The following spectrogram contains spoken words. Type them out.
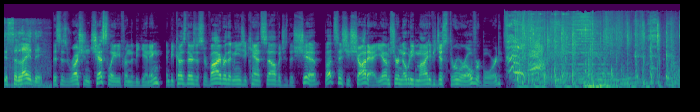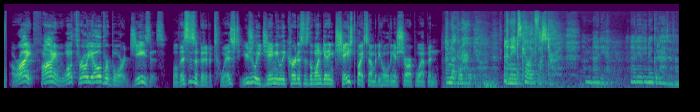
It's a lady. This is Russian chess lady from the beginning, and because there's a survivor, that means you can't salvage the ship. But since she shot at you, I'm sure nobody'd mind if you just threw her overboard. Alright, fine, we won't throw you overboard, Jesus. Well, this is a bit of a twist. Usually Jamie Lee Curtis is the one getting chased by somebody holding a sharp weapon. I'm not gonna hurt you. My name's Kelly Foster. I'm Nadia. Nadia Vinogradova.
